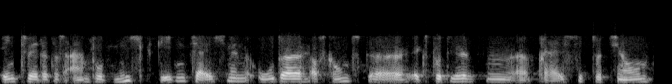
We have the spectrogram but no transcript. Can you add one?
entweder das Angebot nicht gegenzeichnen oder aufgrund der explodierenden äh, Preissituation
